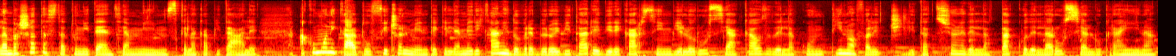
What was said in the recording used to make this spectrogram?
L'ambasciata statunitense a Minsk, la capitale, ha comunicato ufficialmente che gli americani dovrebbero evitare di recarsi in Bielorussia a causa della continua facilitazione dell'attacco della Russia all'Ucraina,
